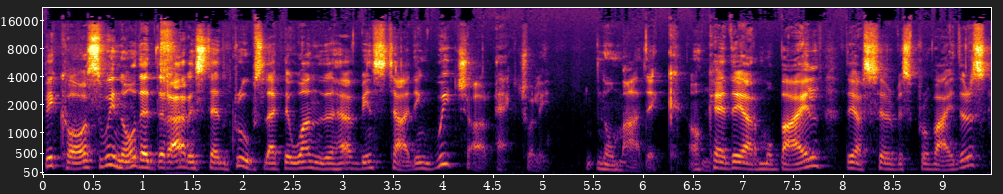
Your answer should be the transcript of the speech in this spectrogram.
because we know that there are instead groups like the one that have been studying which are actually nomadic okay mm. they are mobile they are service providers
